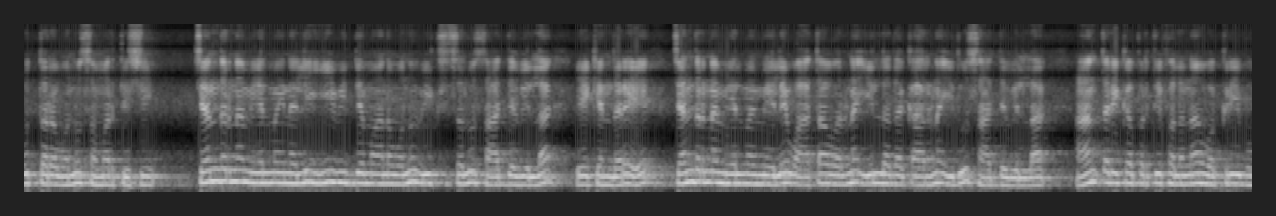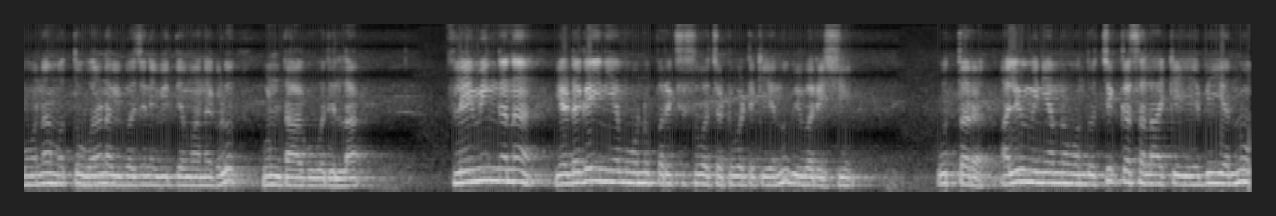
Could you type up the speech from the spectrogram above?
ಉತ್ತರವನ್ನು ಸಮರ್ಥಿಸಿ. ಚಂದ್ರನ ಮೇಲ್ಮೈನಲ್ಲಿ ಈ ವಿದ್ಯಮಾನವನ್ನು ವೀಕ್ಷಿಸಲು ಸಾಧ್ಯವಿಲ್ಲ, ಏಕೆಂದರೆ ಚಂದ್ರನ ಮೇಲ್ಮೈ ಮೇಲೆ ವಾತಾವರಣ ಇಲ್ಲದ ಕಾರಣ ಇದು ಸಾಧ್ಯವಿಲ್ಲ. ಆಂತರಿಕ ಪ್ರತಿಫಲನ, ವಕ್ರೀಭವನ ಮತ್ತು ವರ್ಣ ವಿಭಜನೆ ವಿದ್ಯಮಾನಗಳು ಉಂಟಾಗುವುದಿಲ್ಲ. ಫ್ಲೇಮಿಂಗನ ಎಡಗೈ ನಿಯಮವನ್ನು ಪರೀಕ್ಷಿಸುವ ಚಟುವಟಿಕೆಯನ್ನು ವಿವರಿಸಿ. ಉತ್ತರ, ಅಲ್ಯೂಮಿನಿಯಂನ ಒಂದು ಚಿಕ್ಕ ಸಲಾಕೆ ಎಬಿಯನ್ನು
